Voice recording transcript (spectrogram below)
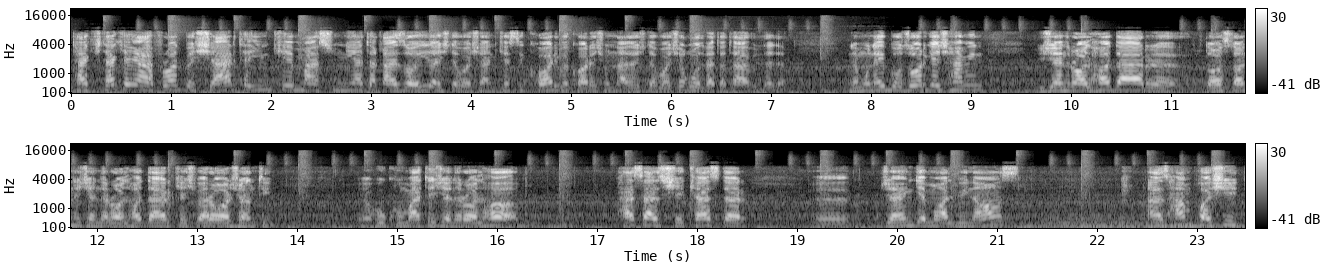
تک تک این افراد به شرط اینکه مسئولیت قضایی داشته باشن کسی کاری به کارشون نداشته باشه قدرت رو تحویل دادن. نمونه بزرگش همین جنرال ها در داستان جنرال ها در کشور آرژانتین. حکومت جنرال ها پس از شکست در جنگ مالویناس از هم پاشید.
